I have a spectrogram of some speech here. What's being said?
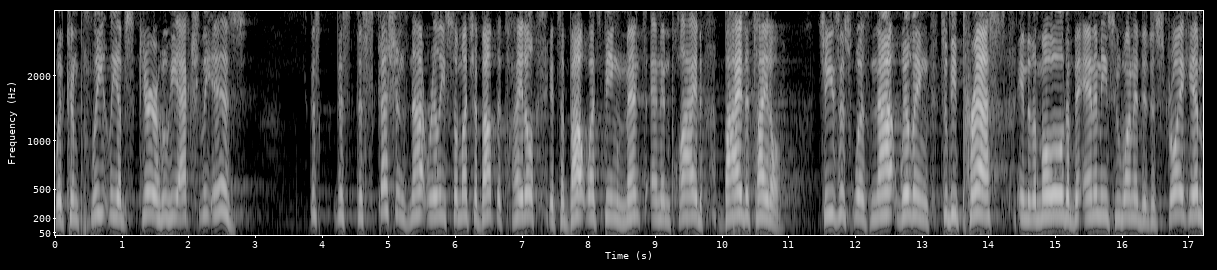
would completely obscure who he actually is. This, this discussion's not really so much about the title, it's about what's being meant and implied by the title. Jesus was not willing to be pressed into the mold of the enemies who wanted to destroy him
